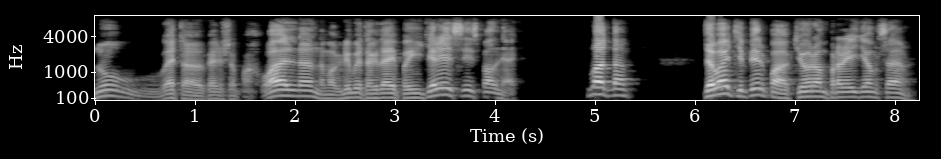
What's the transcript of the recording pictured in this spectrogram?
Ну, это, конечно, похвально, но могли бы тогда и поинтереснее исполнять. Ладно, давай теперь по актерам пройдемся.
